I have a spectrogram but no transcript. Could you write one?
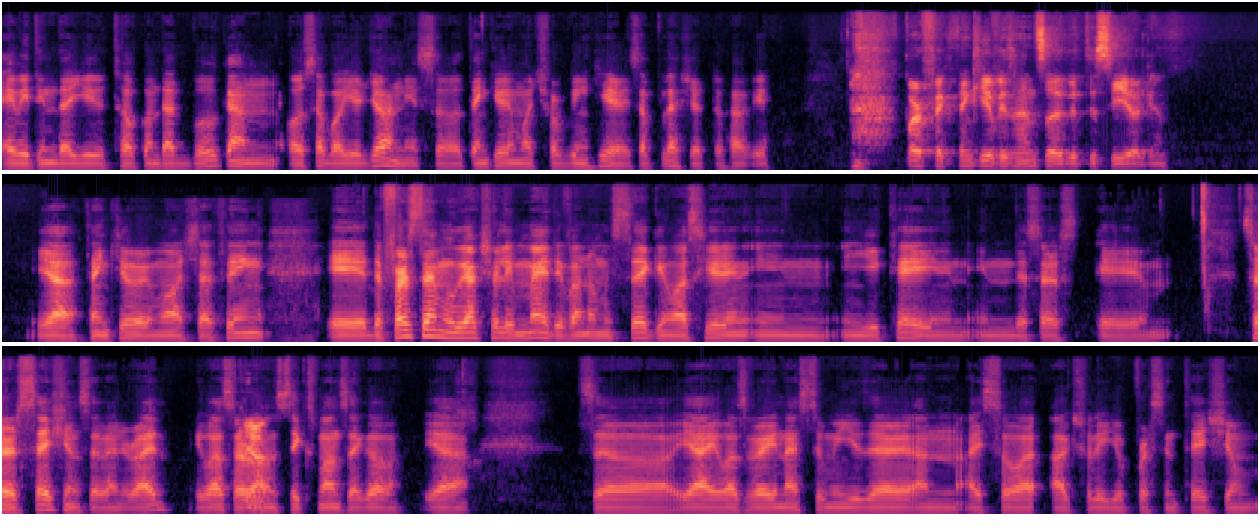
everything that you talk on that book and also about your journey so thank you very much for being here it's a pleasure to have you Perfect. Thank you, Vincenzo. Good to see you again. Yeah, thank you very much. I think uh, the first time we actually met, if I'm not mistaken, was here in in, in UK in in the Search um, Sessions event, right? It was around yeah. six months ago. Yeah. So yeah, it was very nice to meet you there, and I saw actually your presentation,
